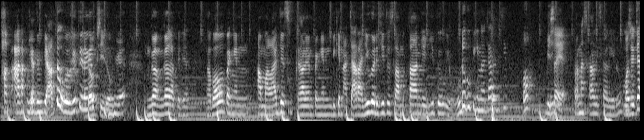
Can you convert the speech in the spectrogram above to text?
hak anak yatim piatu gue gitu kan. Adopsi dong. Enggak, enggak, enggak kata dia. Nggak apa-apa pengen amal aja sekalian pengen bikin acara juga di situ selamatan kayak gitu. Ya udah gue bikin acara di situ. oh bisa ya Pernah sekali sekali itu. maksudnya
